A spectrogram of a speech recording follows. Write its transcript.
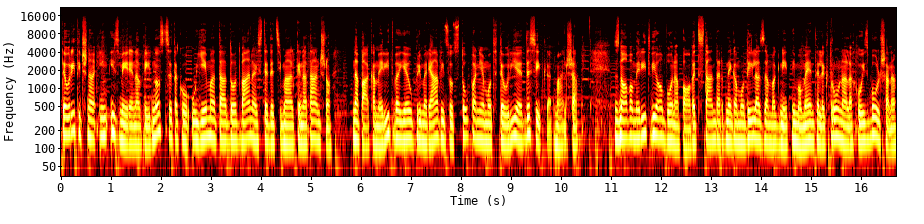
Teoretična in izmerjena vrednost se tako ujemata do 12 decimalke natančno. Napaka meritve je v primerjavi z odstopanjem od teorije desetkrat manjša. Z novo meritvijo bo napoved standardnega modela za magnetni moment elektrona lahko izboljšana,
